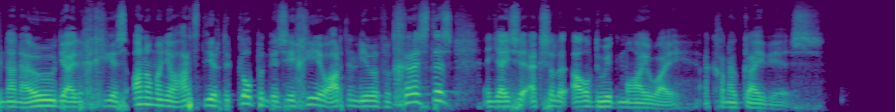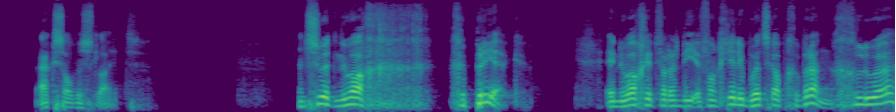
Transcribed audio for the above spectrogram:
En dan hou die Heilige Gees aan om aan jou hartsdeur te klop en te sê gee jou hart en lewe vir Christus en jy sê ek sal al do it my way. Ek gaan oukei okay wees ek sal besluit. En so het Noag gepreek. En Noag het vir hulle die evangelie boodskap gebring. Glo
